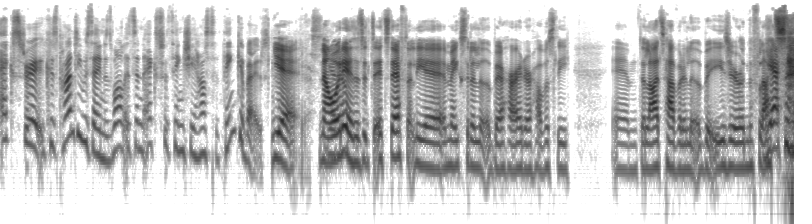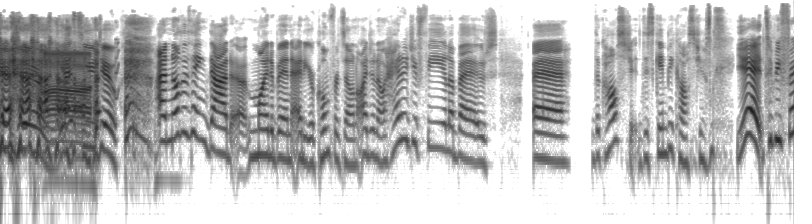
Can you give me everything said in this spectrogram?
extra because Panty was saying as well, it's an extra thing she has to think about. Yeah, no, You it know? is. It's it's definitely a, it makes it a little bit harder. Obviously, um, the lads have it a little bit easier in the flats. Yes, you do. yes, you do. Another thing that uh, might have been out of your comfort zone, I don't know, how did you feel about uh, the costume, the skimpy costumes? Yeah, to be fair,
